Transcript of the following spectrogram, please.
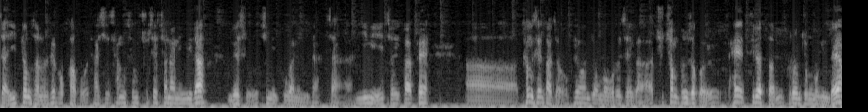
자, 이평선을 회복하고 다시 상승 추세 전환입니다. 매수 진입 구간입니다. 자, 이미 저희 카페 어, 평생가족 회원 종목으로 제가 추천 분석을 해드렸던 그런 종목인데요.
